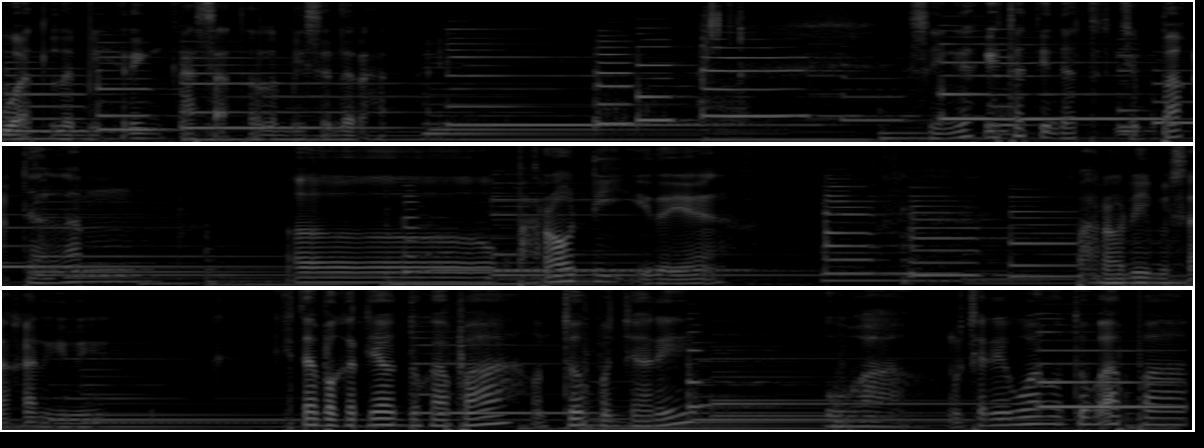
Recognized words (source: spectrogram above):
buat lebih ringkas atau lebih sederhana. Sehingga kita tidak terjebak dalam uh, parodi gitu ya. Parodi misalkan gini. Kita bekerja untuk apa? Untuk mencari uang. Mencari uang untuk apa?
